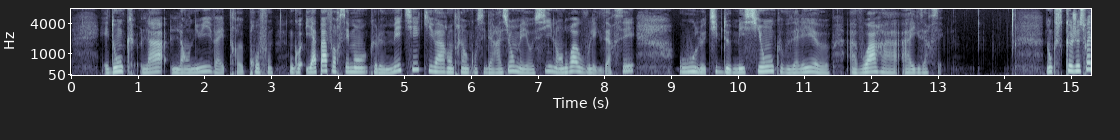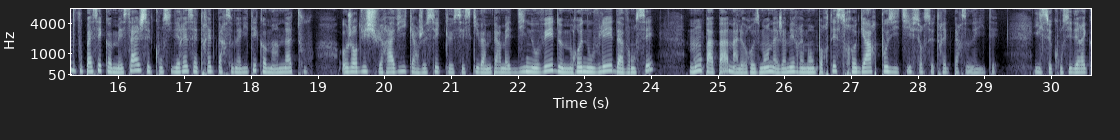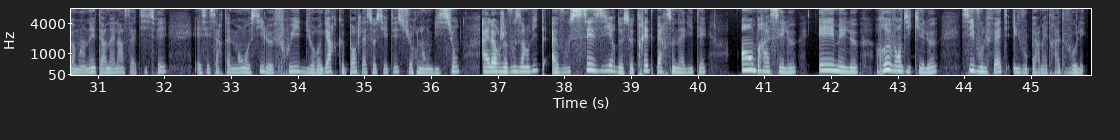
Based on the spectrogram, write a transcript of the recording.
Et donc là, l'ennui va être profond. Il n'y a pas forcément que le métier qui va rentrer en considération, mais aussi l'endroit où vous l'exercez ou le type de mission que vous allez euh, avoir à exercer. Donc ce que je souhaite vous passer comme message, c'est de considérer cette trait de personnalité comme un atout. Aujourd'hui, je suis ravie car je sais que c'est ce qui va me permettre d'innover, de me renouveler, d'avancer. Mon papa, malheureusement, n'a jamais vraiment porté ce regard positif sur ce trait de personnalité. Il se considérait comme un éternel insatisfait, et c'est certainement aussi le fruit du regard que porte la société sur l'ambition. Alors je vous invite à vous saisir de ce trait de personnalité, embrassez-le, aimez-le, revendiquez-le. Si vous le faites, il vous permettra de voler.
